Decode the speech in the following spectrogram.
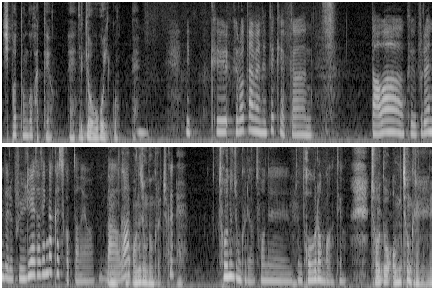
싶었던 것 같아요. 네, 느껴오고 있고. 네. 그 그렇다면은 특히 약간 나와 그 브랜드를 분리해서 생각할 수가 없잖아요. 나와 음, 그, 어느 정도는 그렇죠. 끝. 네. 저는 좀 그래요. 저는 좀 더 그런 것 같아요. 저도 엄청 그랬는데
